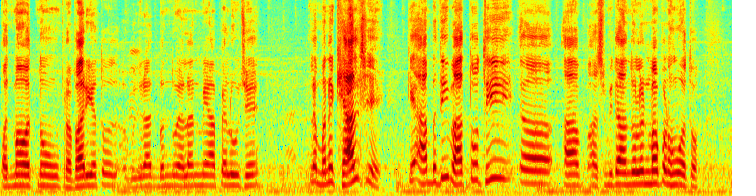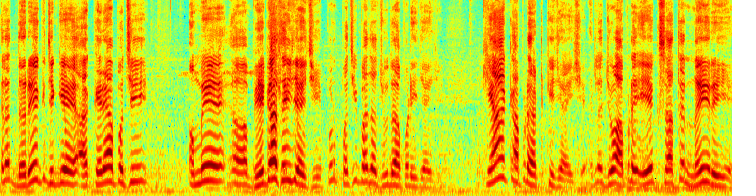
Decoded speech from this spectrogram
પદ્માવતનો હું પ્રભારી હતો, ગુજરાત બંધનું એલાન મેં આપેલું છે. એટલે મને ખ્યાલ છે કે આ બધી વાતોથી આ અસ્મિતા આંદોલનમાં પણ હું હતો. એટલે દરેક જગ્યાએ આ કર્યા પછી અમે ભેગા થઈ જાય છીએ, પણ પછી પાછા જુદા પડી જાય છે. ક્યાંક આપણે અટકી જાય છે. એટલે જો આપણે એક સાથે નહીં રહીએ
